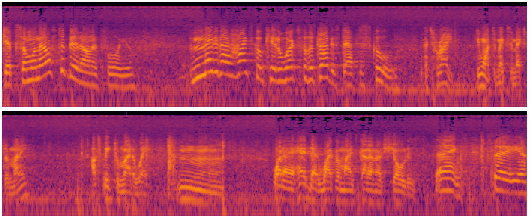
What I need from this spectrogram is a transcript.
Get someone else to bid on it for you. Maybe that high school kid who works for the druggist after school. That's right. He wants to make some extra money. I'll speak to him right away. Hmm. What a head that wife of mine's got on her shoulders. Thanks. Say, uh,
